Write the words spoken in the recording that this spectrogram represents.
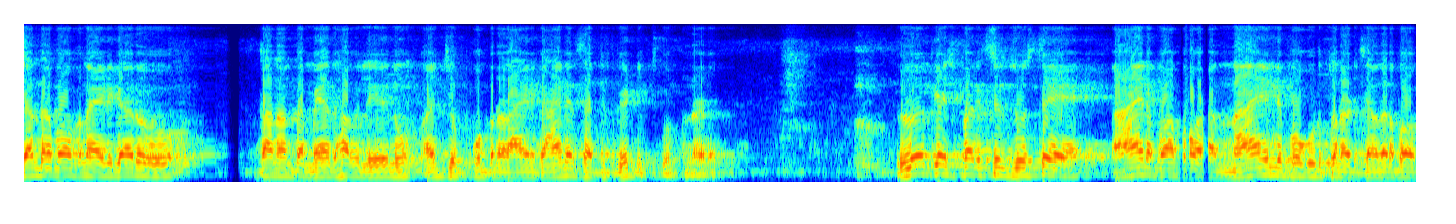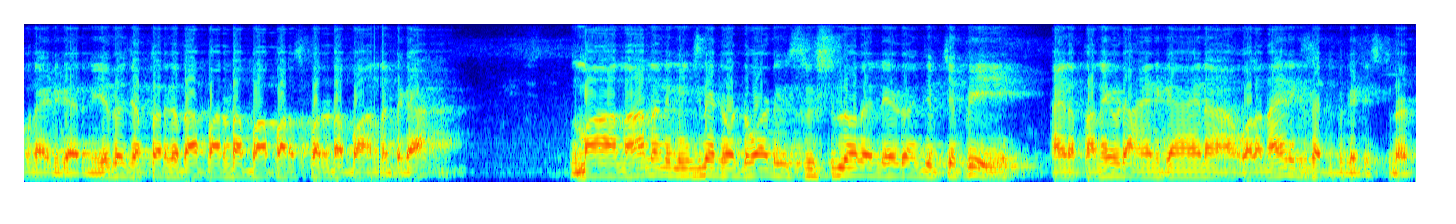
చంద్రబాబు నాయుడు గారు తనంత మేధావి లేను అని చెప్పుకుంటున్నాడు. ఆయనకి ఆయనే సర్టిఫికేట్ ఇచ్చుకుంటున్నాడు. లోకేష్ పరిస్థితి చూస్తే ఆయన పాప నాయన్ని పొగుడుతున్నాడు చంద్రబాబు నాయుడు గారిని. ఏదో చెప్తారు కదా పరడబ్బా పరస్పర డబ్బా అన్నట్టుగా. మా నాన్నని మించినటువంటి వాడు ఈ సృష్టిలోనే లేడు అని చెప్పి చెప్పి ఆయన తనయుడు ఆయనకి ఆయన వాళ్ళ నాయనకి సర్టిఫికేట్ ఇస్తున్నాడు.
